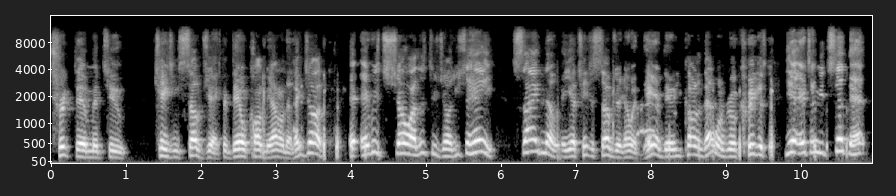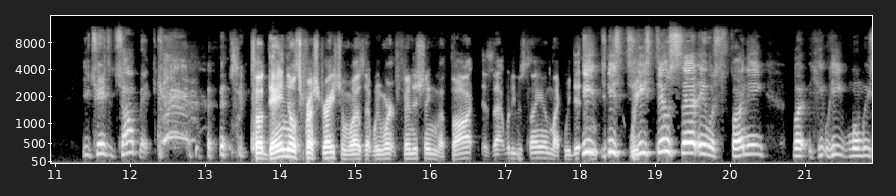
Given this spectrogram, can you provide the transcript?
trick them into changing subject. Like Daniel called me out on that. Hey, John, every show I listen to, John, you say, hey, side note, and you change the subject. I went, damn, Daniel, you called it that one real quick. Yeah, every time you said that, you changed the topic. So Daniel's frustration was that we weren't finishing the thought. Is that what he was saying? Like we didn't. he We- he still said it was funny, but he, he when we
